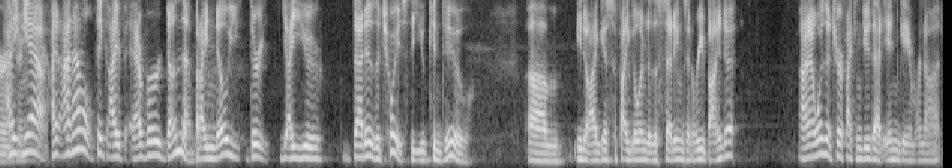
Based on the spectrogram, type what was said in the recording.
Or I, yeah, I, I don't think I've ever done that, but I know you, there. Yeah, you that is a choice that you can do. Um, you know, I guess if I go into the settings and rebind it, and I wasn't sure if I can do that in game or not.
